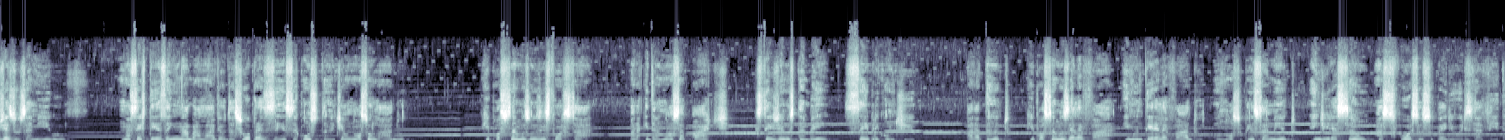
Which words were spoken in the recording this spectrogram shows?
Jesus amigo, na certeza inabalável da Sua presença constante ao nosso lado, que possamos nos esforçar para que da nossa parte estejamos também sempre contigo. Para tanto, que possamos elevar e manter elevado o nosso pensamento em direção às forças superiores da vida.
